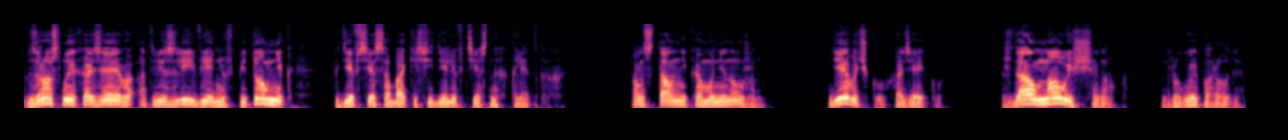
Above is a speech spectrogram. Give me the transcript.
взрослые хозяева отвезли Веню в питомник, где все собаки сидели в тесных клетках. Он стал никому не нужен. Девочку, хозяйку, ждал новый щенок, другой породы.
